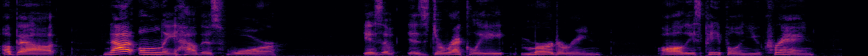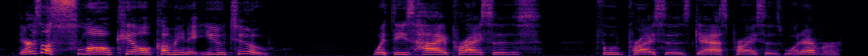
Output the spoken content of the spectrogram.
about not only how this war is a, is directly murdering all these people in Ukraine, there's a slow kill coming at you too. With these high prices, food prices, gas prices, whatever,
